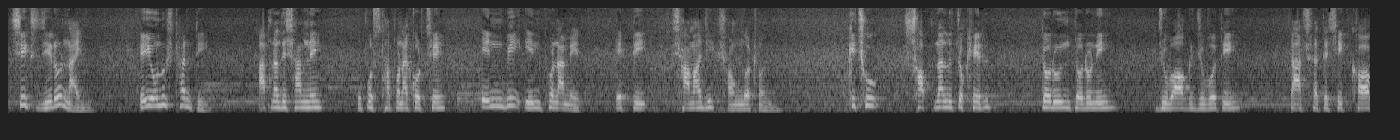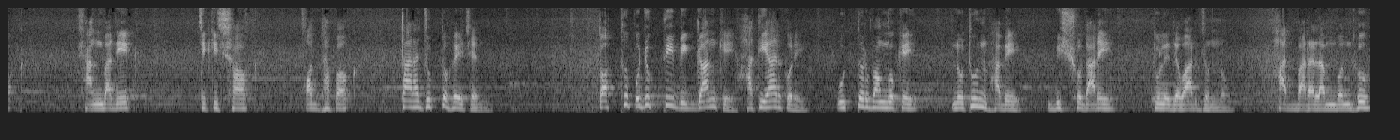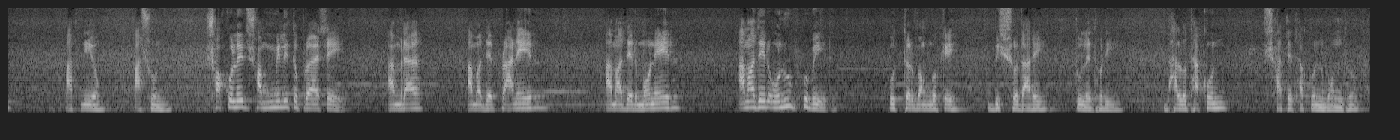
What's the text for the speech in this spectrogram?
six zero nine. এই অনুষ্ঠানটি আপনাদের সামনে উপস্থাপনা করছে এনবি ইনফো নামের একটি সামাজিক সংগঠন। কিছু স্বপ্নালু চোখের তরুণ তরুণী, যুবক, যুবতী, তার সাথে শিক্ষক, সাংবাদিক, চিকিৎসক, অধ্যাপক, তারা যুক্ত হয়েছেন। তথ্য প্রযুক্তি বিজ্ঞানকে হাতিয়ার করে উত্তরবঙ্গকে নতুনভাবে বিশ্বদ্বারে তুলে দেওয়ার জন্য। হাত বাড়ালাম, বন্ধু। আপনিও আসুন। সকলের সম্মিলিত প্রয়াসে আমরা আমাদের প্রাণের, আমাদের মনের, আমাদের অনুভবের উত্তরবঙ্গকে বিশ্বদ্বারে তুলে ধরি। ভালো থাকুন, সাথে থাকুন, বন্ধু।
